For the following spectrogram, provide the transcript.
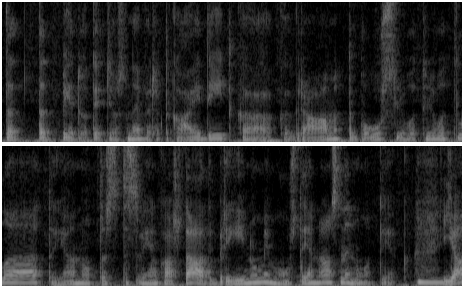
tad, tad, piedodiet, jūs nevarat gaidīt, ka, ka grāmata būs ļoti, ļoti lēta. Jā, nu, tas, tas vienkārši tādi brīnumi mūsdienās nenotiek. Mm. Ja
